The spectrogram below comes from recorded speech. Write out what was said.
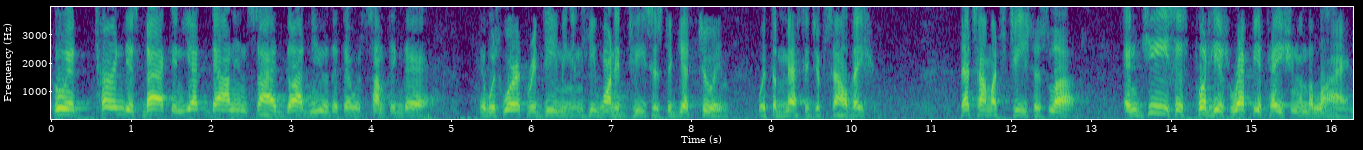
who had turned his back, and yet down inside, God knew that there was something there that was worth redeeming, and he wanted Jesus to get to him with the message of salvation. That's how much Jesus loves. And Jesus put his reputation on the line.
